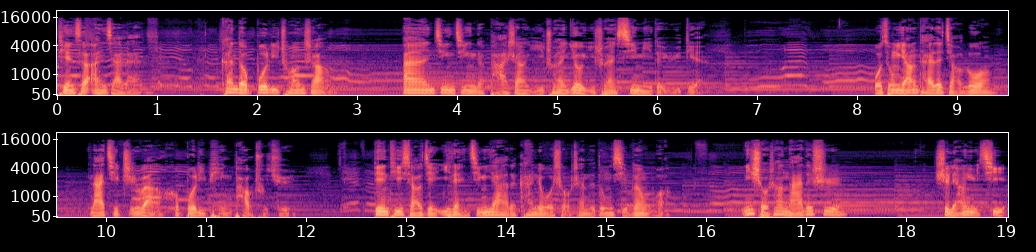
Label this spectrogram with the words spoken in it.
天色暗下来，看到玻璃窗上安安静静的爬上一串又一串细密的雨点。我从阳台的角落拿起纸碗和玻璃瓶跑出去。电梯小姐一脸惊讶地看着我手上的东西，问我：“你手上拿的是？是量雨器，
